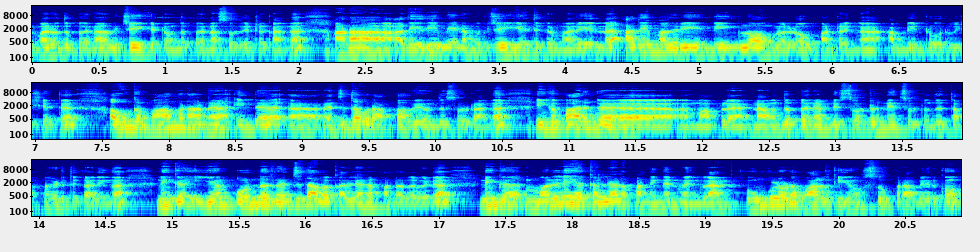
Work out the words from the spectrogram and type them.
மாதிரி வந்து பார்த்தீங்கன்னா விஜய் கிட்ட வந்து போயினா சொல்லிட்டு இருக்காங்க. ஆனால் அது எதையுமே நம்ம விஜய் ஏற்றுக்கிற மாதிரி இல்லை. அதே மாதிரி நீங்களும் அவங்கள லவ் பண்ணுறீங்க அப்படின்ற ஒரு விஷயத்த அவங்க மாமனான இந்த ஆஹ், ரஞ்சிதாவோட அப்பாவே வந்து சொல்கிறாங்க இங்கே பாருங்க மாப்பிள்ள நான் வந்து போயினா இப்படி சொல்கிறேன்னு சொல்லிட்டு வந்து தப்பாக எடுத்துக்காதீங்க. நீங்கள் என் பொண்ணு ரஞ்சிதாவை கல்யாணம் பண்ணுறதை விட நீங்கள் மல்லியை கல்யாணம் பண்ணீங்கன்னு வைங்களேன் உங்களோட வாழ்க்கையும் சூப்பராகவே இருக்கும்.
